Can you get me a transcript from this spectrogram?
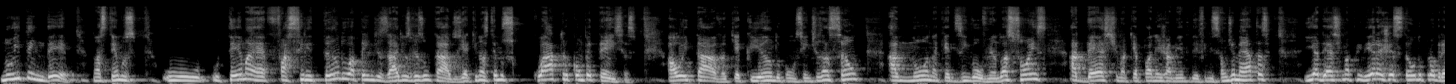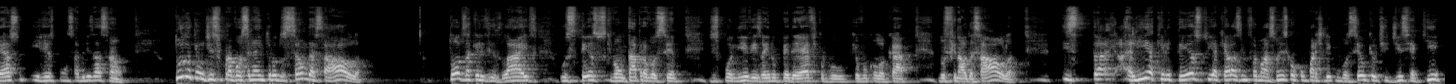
No item D, nós temos o, o tema é facilitando o aprendizado e os resultados. E aqui nós temos quatro competências. A oitava, que é criando conscientização conscientização, a nona, que é desenvolvendo ações, a décima, que é planejamento e definição de metas, e a décima primeira, gestão do progresso e responsabilização. Tudo que eu disse para você na introdução dessa aula todos aqueles slides, os textos que vão estar para você disponíveis aí no PDF que eu, vou, que eu vou colocar no final dessa aula, está ali aquele texto e aquelas informações que eu compartilhei com você, o que eu te disse aqui,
